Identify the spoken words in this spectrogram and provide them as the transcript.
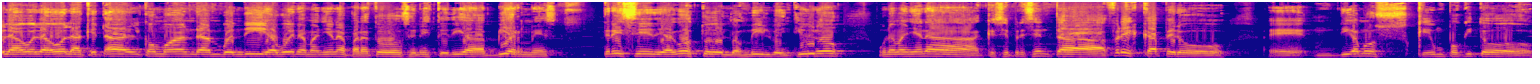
Hola, hola, hola, ¿qué tal? ¿Cómo andan? Buen día, buena mañana para todos en este día viernes 13 de agosto del 2021. Una mañana que se presenta fresca, pero eh, digamos que un poquito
